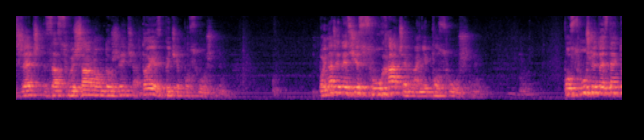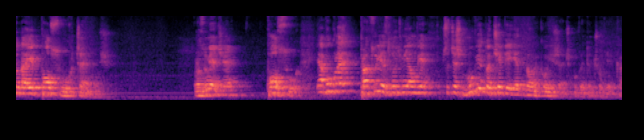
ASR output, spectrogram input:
rzecz zasłyszaną do życia. To jest bycie posłusznym. Bo inaczej to jest się słuchaczem, a nie posłusznym. Posłuszny to jest ten, kto daje posłuch czemuś. Rozumiecie? Posłuch. Ja w ogóle pracuję z ludźmi, ja mówię, przecież mówię do Ciebie jedną jakąś rzecz, mówię do człowieka.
